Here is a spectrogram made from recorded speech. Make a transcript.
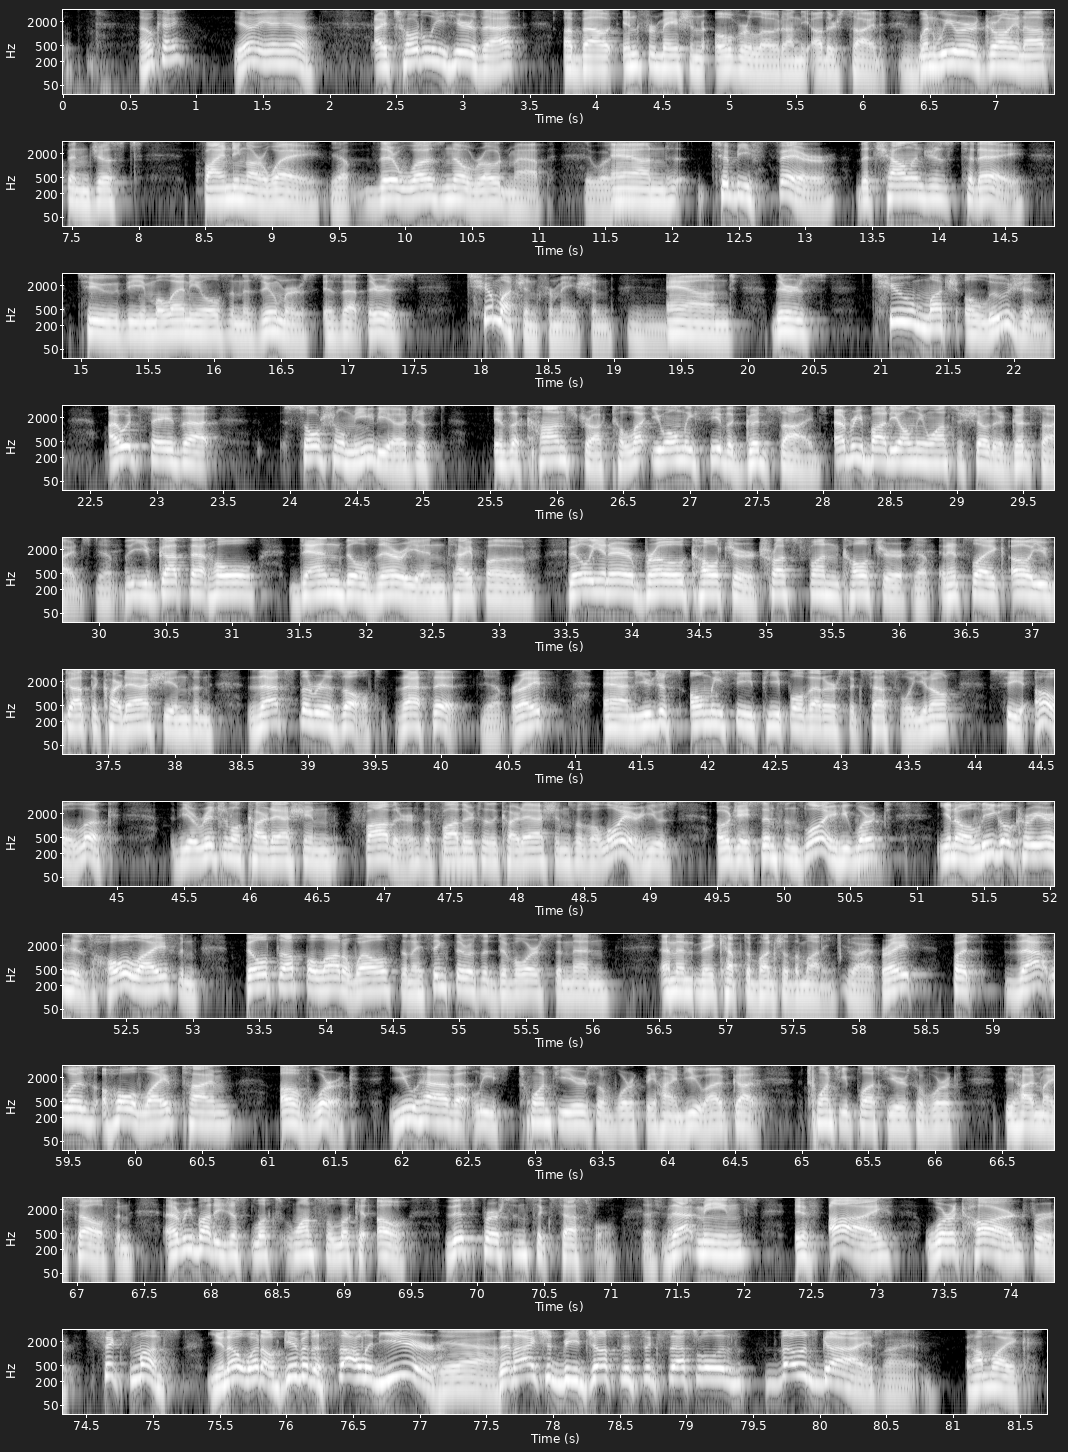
Okay. Yeah, yeah, yeah. I totally hear that about information overload on the other side. Mhm. When we were growing up and just finding our way, Yep. there was no roadmap. There was, And to be fair, the challenges today to the millennials and the zoomers is that there is too much information Mhm. and there's too much illusion. I would say that social media just is a construct to let you only see the good sides. Everybody only wants to show their good sides. Yep. You've got that whole Dan Bilzerian type of billionaire bro culture, trust fund culture. Yep. And it's like, oh, you've got the Kardashians, and that's the result. That's it Yep. right? And you just only see people that are successful. You don't see, oh, look, the original Kardashian father, the father to the Kardashians, was a lawyer. He was O.J. Simpson's lawyer. He worked, you know, a legal career his whole life and built up a lot of wealth. And I think there was a divorce, and then and then they kept a bunch of the money, Right. right? But that was a whole lifetime of work. You have at least 20 years of work behind you. I've got 20 plus years of work behind myself and everybody just looks wants to look at oh this person's successful right. that means if i work hard for six months you know what i'll give it a solid year Yeah. then i should be just as successful as those guys right. and i'm like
